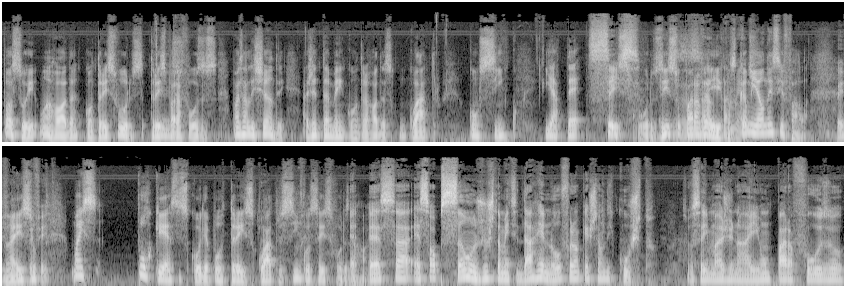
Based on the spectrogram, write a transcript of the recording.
possui uma roda com três furos, três Isso. parafusos. Mas, Alexandre, a gente também encontra rodas com quatro, com cinco e até seis, Seis. furos. Isso para Exatamente. veículos. Caminhão nem se fala. Perfeito, não é isso? perfeito. Mas por que essa escolha por três, quatro, cinco ou seis furos na roda? Essa, essa opção justamente da Renault foi uma questão de custo. Se você imaginar aí um parafuso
